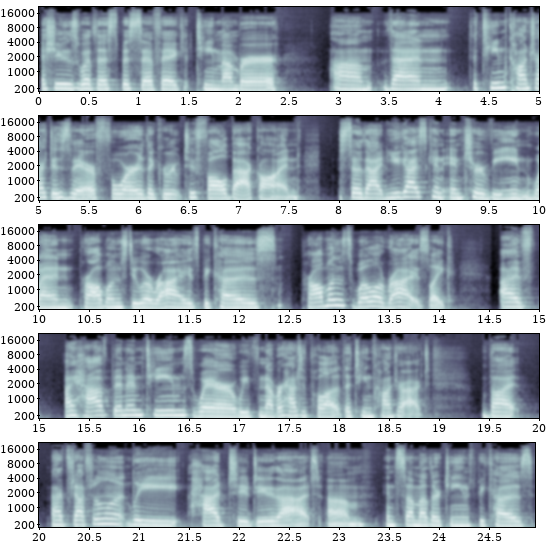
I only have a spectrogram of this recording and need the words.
issues with a specific team member, um, then the team contract is there for the group to fall back on so that you guys can intervene when problems do arise because problems will arise. Like I've I have been in teams where we've never had to pull out the team contract, but I've definitely had to do that um, in some other teams because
